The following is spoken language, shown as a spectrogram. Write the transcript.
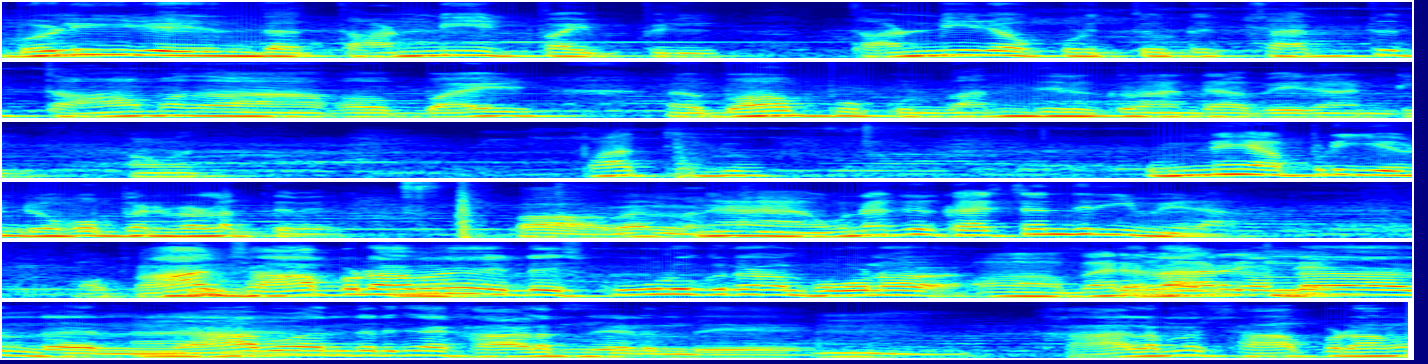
வெளியில் இருந்த தண்ணீர் பைப்பில் தண்ணீரை குடித்துவிட்டு சற்று தாமதமாக பை வகுப்புக்குள் வந்திருக்கிறான்டா பேராண்டி அவன் பாத்தியோ? உன்னை அப்படி என் கொப்பன் வளர்த்தவன் உனக்கு கஷ்டம் தெரியுமேடா. நான் சாப்பிடாம இந்த ஸ்கூலுக்கு நான் போன அந்த ஞாபகம் தெரிஞ்ச காலத்துல இருந்து. காலமா சாப்பிடாம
